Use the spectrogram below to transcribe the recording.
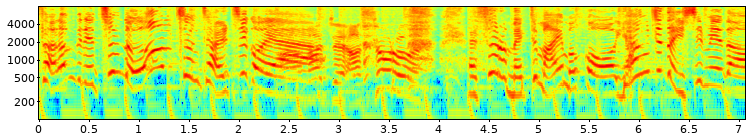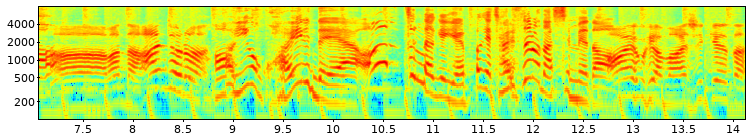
사람들이 춤도 엄청 잘 추고요. 맞지? 아 술은? 아, 술은 맥주 많이 먹고 양주도 있습니다. 아 맞나? 안주는? 아, 이거 과일인데 엄청나게 예쁘게 잘 썰어놨습니다. 아이고야 맛있겠다.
